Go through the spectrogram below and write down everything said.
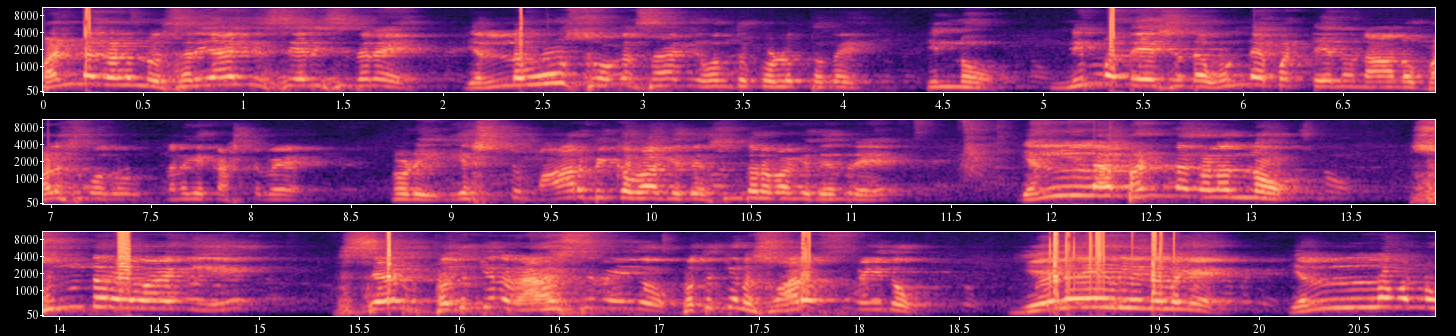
ಬಣ್ಣಗಳನ್ನು ಸರಿಯಾಗಿ ಸೇರಿಸಿದರೆ ಎಲ್ಲವೂ ಸೊಗಸಾಗಿ ಹೊಂದಿಕೊಳ್ಳುತ್ತದೆ. ಇನ್ನು ನಿಮ್ಮ ದೇಶದ ಉಣ್ಣೆ ಬಟ್ಟೆಯನ್ನು ನಾನು ಬಳಸುವುದು ನನಗೆ ಕಷ್ಟವೇ. ನೋಡಿ, ಎಷ್ಟು ಮಾರ್ಮಿಕವಾಗಿದೆ ಸುಂದರವಾಗಿದೆ ಅಂದರೆ ಎಲ್ಲ ಬಣ್ಣಗಳನ್ನು ಸುಂದರವಾಗಿ ಸೇರ್, ಬದುಕಿನ ರಹಸ್ಯವೇ ಇದು, ಬದುಕಿನ ಸ್ವಾರಸ್ಯವೇ ಇದು. ಏನೇ ಇರಲಿ ನಮಗೆ, ಎಲ್ಲವನ್ನು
